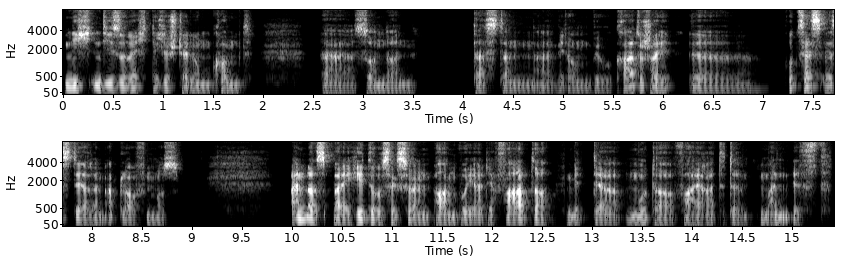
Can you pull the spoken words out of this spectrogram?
nicht in diese rechtliche Stellung kommt, äh, sondern das dann äh, wiederum bürokratischer äh, Prozess ist, der dann ablaufen muss. Anders bei heterosexuellen Paaren, wo ja der Vater mit der Mutter verheiratete Mann ist.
